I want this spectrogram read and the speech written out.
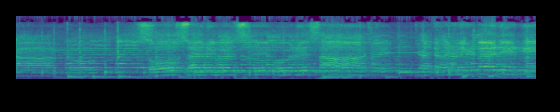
राखो। सो सर्वस पुर साच जतन करने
